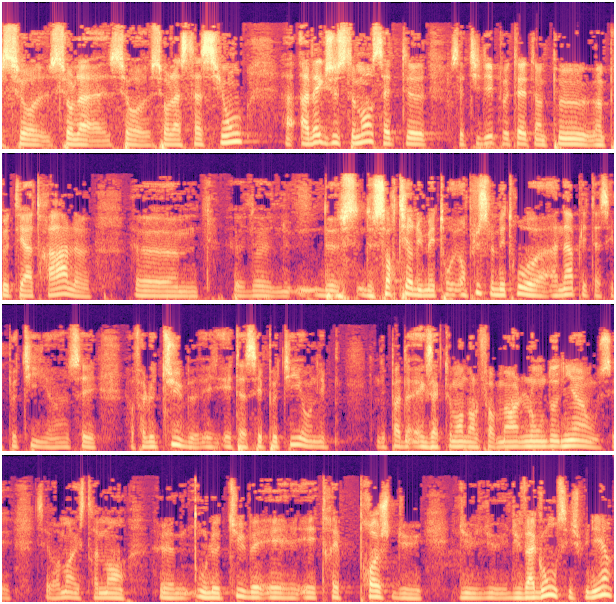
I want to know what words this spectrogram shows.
sur la station avec justement cette idée peut-être un peu théâtrale de, sortir du métro. En plus, le métro à Naples est assez petit. Hein. Enfin, le tube est, assez petit. On n'est pas exactement dans le format londonien où c'est, vraiment extrêmement euh, où le tube est, est très proche du, du, du, du wagon, si je puis dire.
